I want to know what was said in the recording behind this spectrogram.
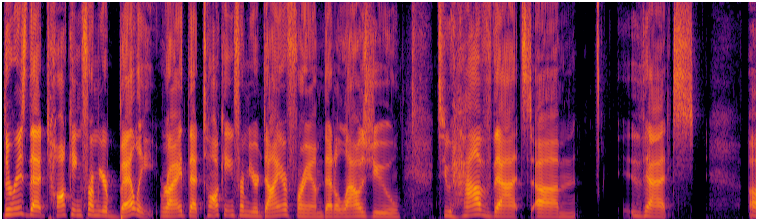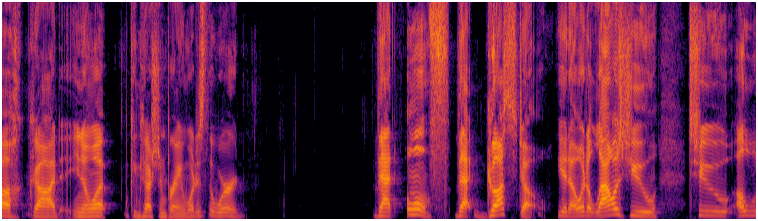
there is that talking from your belly, right? That talking from your diaphragm that allows you to have that um that oh god, you know what? concussion brain. What is the word? That oomph, that gusto, you know, it allows you to uh,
